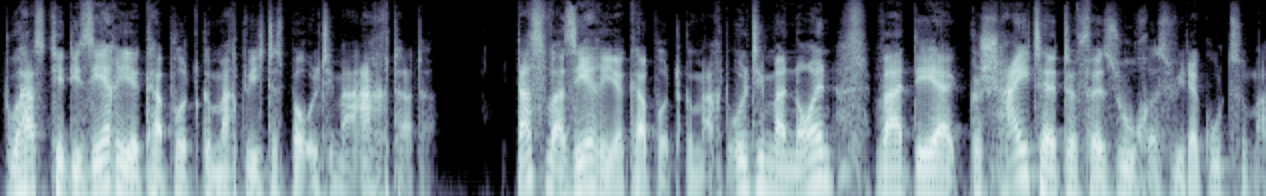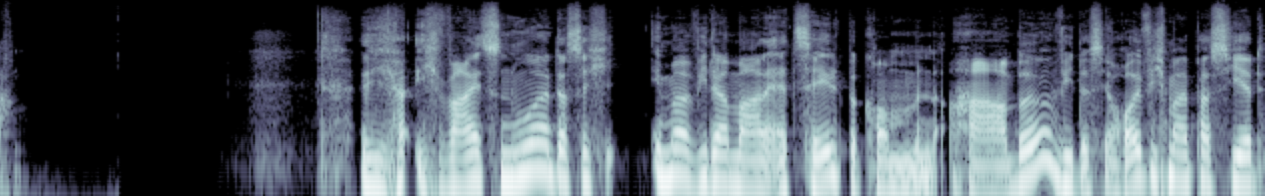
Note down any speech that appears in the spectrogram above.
du hast hier die Serie kaputt gemacht, wie ich das bei Ultima 8 hatte. Das war Serie kaputt gemacht. Ultima 9 war der gescheiterte Versuch, es wieder gut zu machen. Ich, ich weiß nur, dass ich immer wieder mal erzählt bekommen habe, wie das ja häufig mal passiert,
